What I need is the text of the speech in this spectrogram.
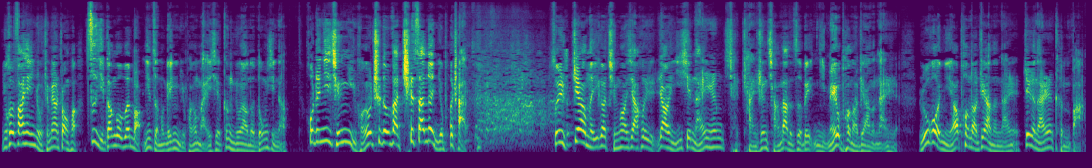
你会发现一种什么样状况？自己刚够温饱，你怎么给你女朋友买一些更重要的东西呢？或者你请女朋友吃顿饭，吃三顿你就破产。所以这样的一个情况下，会让一些男人产产生强大的自卑。你没有碰到这样的男人，如果你要碰到这样的男人，这个男人肯把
